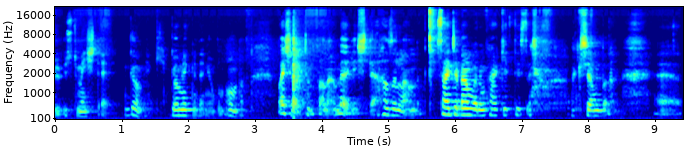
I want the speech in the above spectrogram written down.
Böyle üstüme işte gömlek. Gömlek mi deniyor buna? Ondan. Başörtüm falan böyle işte hazırlandım. Sadece ben varım fark ettiysen akşamda. Ee,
